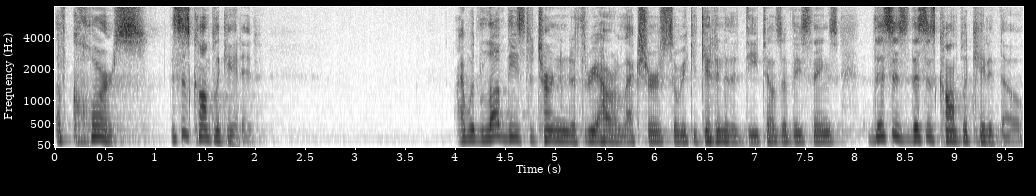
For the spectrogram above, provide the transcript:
Of course, this is complicated. I would love these to turn into three hour lectures so we could get into the details of these things. This is, this is complicated though.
